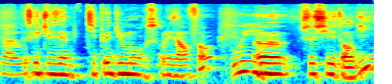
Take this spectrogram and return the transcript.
bah Parce que tu faisais un petit peu d'humour sur les enfants. Oui. ceci étant dit.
